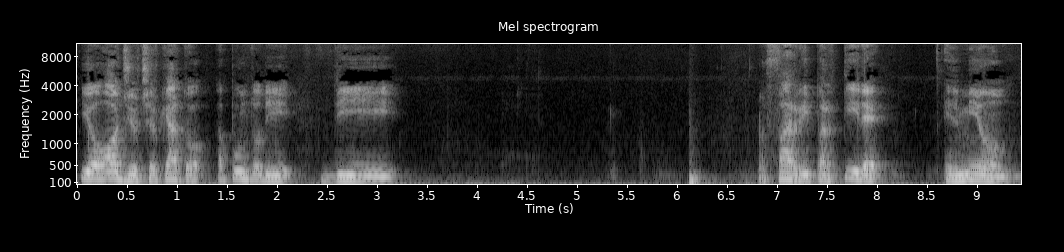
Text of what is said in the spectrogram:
io oggi ho cercato appunto di, di far ripartire il mio,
